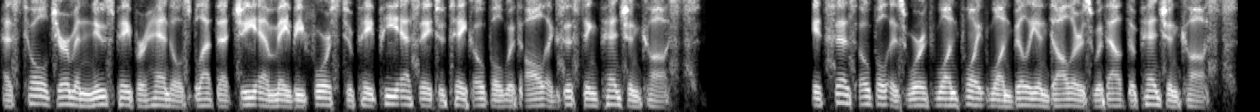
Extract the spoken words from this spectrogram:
has told German newspaper Handelsblatt that GM may be forced to pay PSA to take Opel with all existing pension costs. It says Opel is worth $1.1 billion without the pension costs.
